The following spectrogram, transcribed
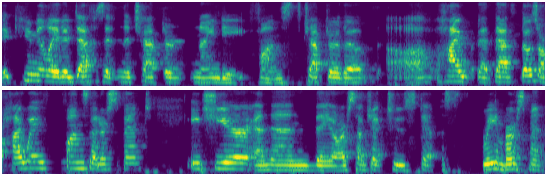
accumulated deficit in the Chapter 90 funds. Chapter the uh, high that that those are highway funds that are spent each year, and then they are subject to reimbursement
